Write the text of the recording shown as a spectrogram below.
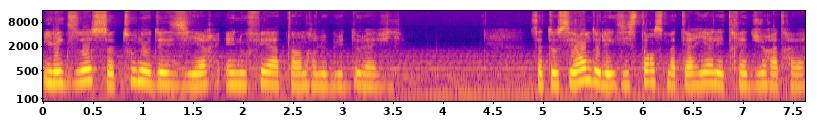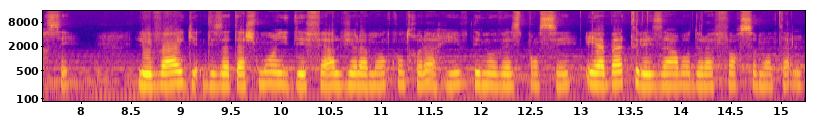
il exauce tous nos désirs et nous fait atteindre le but de la vie. Cet océan de l'existence matérielle est très dur à traverser. Les vagues des attachements y déferlent violemment contre la rive des mauvaises pensées et abattent les arbres de la force mentale.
